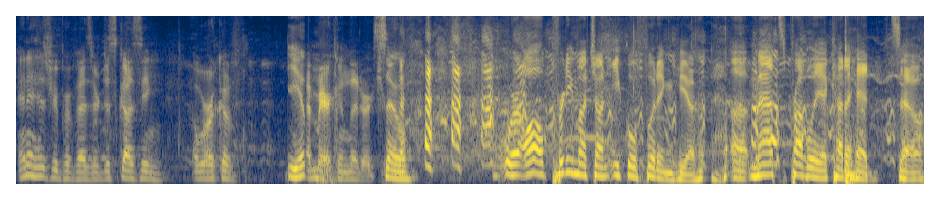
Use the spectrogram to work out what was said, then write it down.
and a history professor discussing a work of yep. American literature. So we're all pretty much on equal footing here. Uh, Matt's probably a cut ahead. So,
